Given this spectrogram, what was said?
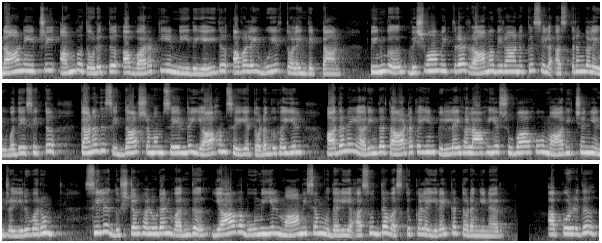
நானேற்றி அம்பு தொடுத்து அவ்வரக்கியின் மீது எய்து அவளை உயிர் தொலைந்திட்டான். பின்பு விஸ்வாமித்ரர் ராமபிரானுக்கு சில அஸ்திரங்களை உபதேசித்து தனது சித்தாசிரமம் சேர்ந்து யாகம் செய்ய தொடங்குகையில் அதனை அறிந்த தாடகையின் பிள்ளைகளாகிய சுபாகு மாரிச்சன் என்ற இருவரும் சில துஷ்டர்களுடன் வந்து யாக பூமியில் மாமிசம் முதலிய அசுத்த வஸ்துக்களை இறைக்கத் தொடங்கினர். அப்பொழுது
